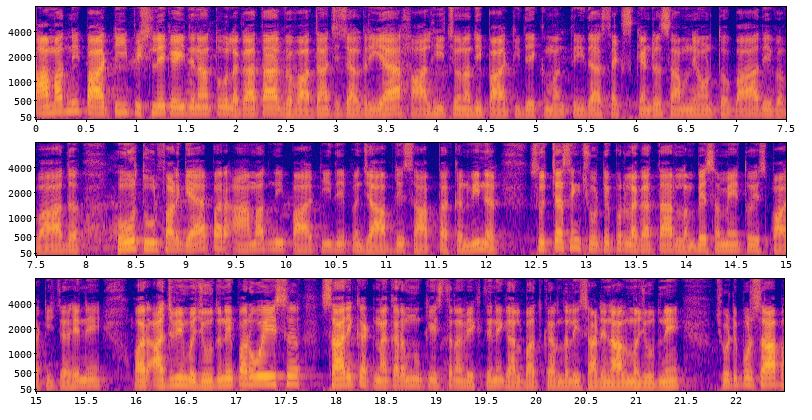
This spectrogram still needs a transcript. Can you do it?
ਆਮ ਆਦਮੀ ਪਾਰਟੀ ਪਿਛਲੇ ਕਈ ਦਿਨਾਂ ਤੋਂ ਲਗਾਤਾਰ ਵਿਵਾਦਾਂ 'ਚ ਚੱਲ ਰਹੀ ਹੈ। ਹਾਲ ਹੀ 'ਚ ਉਹਨਾਂ ਦੀ ਪਾਰਟੀ ਦੇ ਇੱਕ ਮੰਤਰੀ ਦਾ ਸੈਕਸ ਸਕੈਂਡਲ ਸਾਹਮਣੇ ਆਉਣ ਤੋਂ ਬਾਅਦ ਇਹ ਵਿਵਾਦ ਹੋਰ ਤੂਲ ਫੜ ਗਿਆ ਪਰ ਆਮ ਆਦਮੀ ਪਾਰਟੀ ਦੇ ਪੰਜਾਬ ਦੇ ਸਾਬਕਾ ਕਨਵੀਨਰ ਸੁੱਚਾ ਸਿੰਘ ਛੋਟੇਪੁਰ ਲਗਾਤਾਰ ਲੰਬੇ ਸਮੇਂ ਤੋਂ ਇਸ ਪਾਰਟੀ 'ਚ ਰਹੇ ਨੇ ਔਰ ਅੱਜ ਵੀ ਮੌਜੂਦ ਨੇ। ਪਰ ਉਹ ਇਸ ਸਾਰੇ ਘਟਨਾਕ੍ਰਮ ਨੂੰ ਕਿਸ ਤਰ੍ਹਾਂ ਵੇਖਦੇ ਨੇ ਗੱਲਬਾਤ ਕਰਨ ਦੇ ਲਈ ਸਾਡੇ ਨਾਲ ਮੌਜੂਦ ਨੇ। ਛੋਟੇਪੁਰ ਸਾਹਿਬ,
